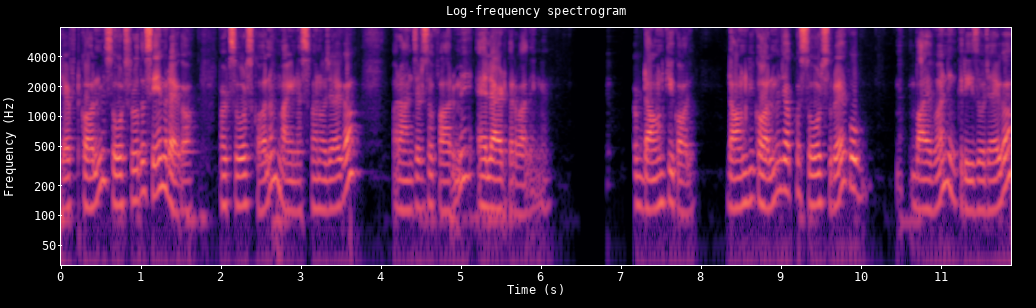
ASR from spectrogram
लेफ़्ट कॉल में सोर्स रो तो सेम रहेगा but source column minus one हो जाएगा और आंसर सो फार में एल ऐड करवा देंगे। अब डाउन की कॉल डाउन की कॉल में जो आपका सोर्स रो है, वो बाय वन इंक्रीज हो जाएगा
